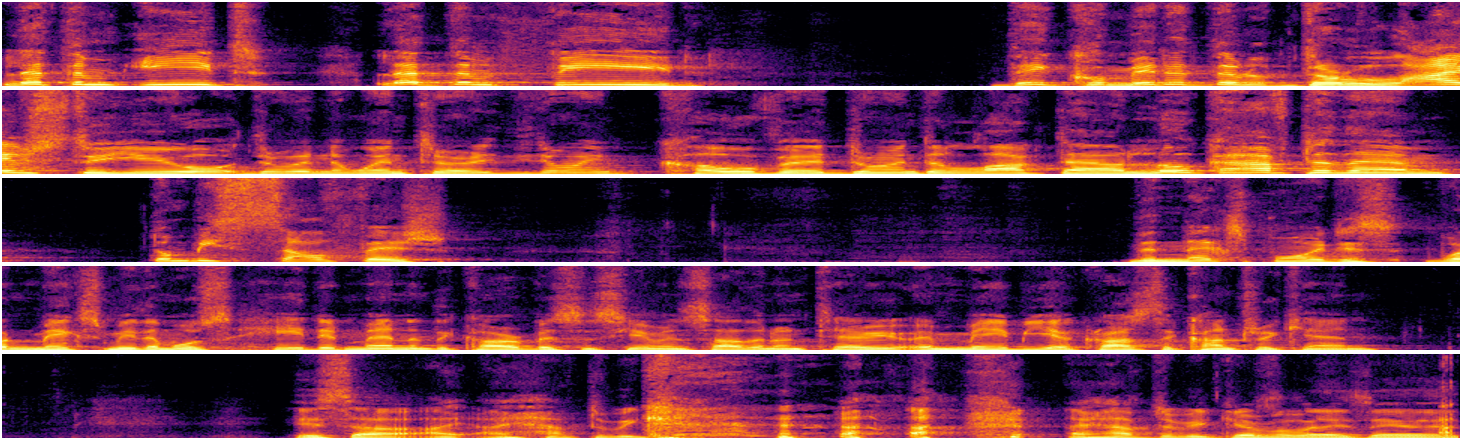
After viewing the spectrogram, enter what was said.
Let them eat. Let them feed. They committed their, their lives to you during the winter, during COVID, during the lockdown. Look after them. Don't be selfish. The next point is what makes me the most hated man in the car business here in Southern Ontario and maybe across the country, Ken. Is uh, I, I have to be I have to be careful when I say this.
